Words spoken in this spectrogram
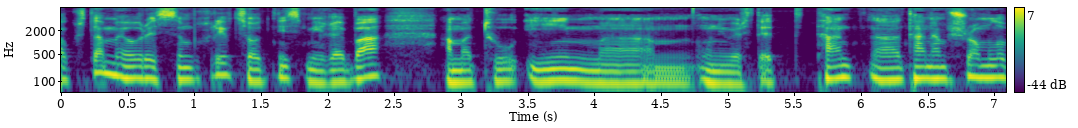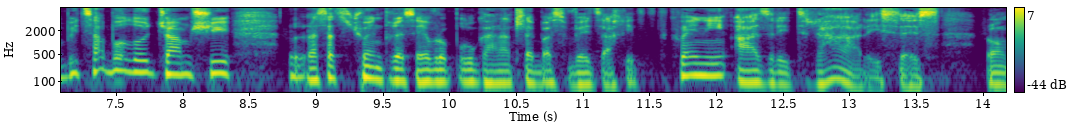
აქვს და მეორეს მხრივ ცოდნის მიღება ამა თუ იმ უნივერსიტეტთან თანამშრომლობით საბოლოო ჯამში, რასაც ჩვენ დღეს ევროპულ განათლებას ვეძახით. თქვენი აზრით რა არის ეს, რომ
